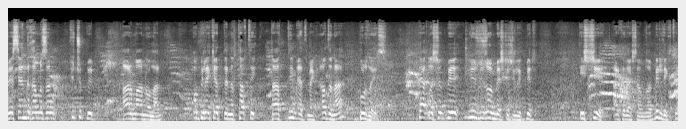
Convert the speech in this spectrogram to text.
ve sendikamızın küçük bir armağanı olan o plaketlerini takdi- takdim etmek adına buradayız. Yaklaşık bir 100-115 kişilik bir işçi arkadaşlarımızla birlikte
